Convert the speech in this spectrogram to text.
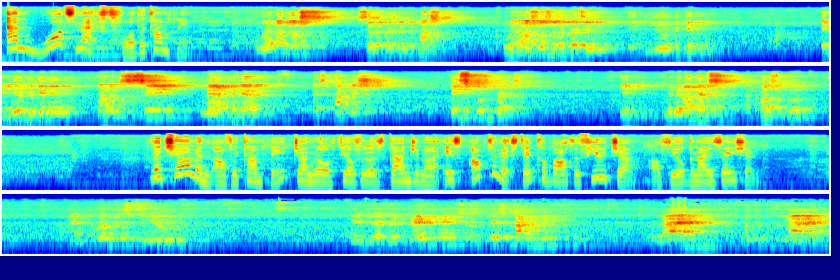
And what's next for the company? We are not just celebrating the past, we are also celebrating a new beginning. A new beginning that will see May and Baker establish its footprint in many markets across the globe. The chairman of the company, General Theophilus Danjuma, is optimistic about the future of the organization. I promise to you is that the greatness of this company lie, to lie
